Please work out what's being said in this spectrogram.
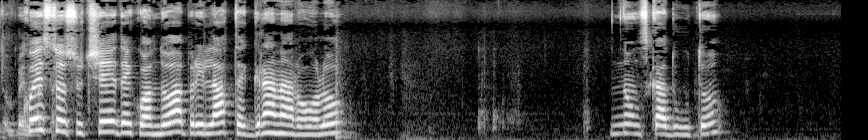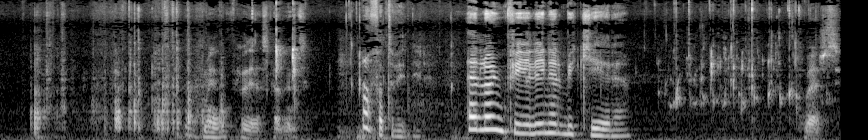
Questo succede quando apri il latte Granarolo non scaduto. data. Eh, Fai vedere la scadenza. L'ho fatto vedere. E lo infili nel bicchiere. Versi.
